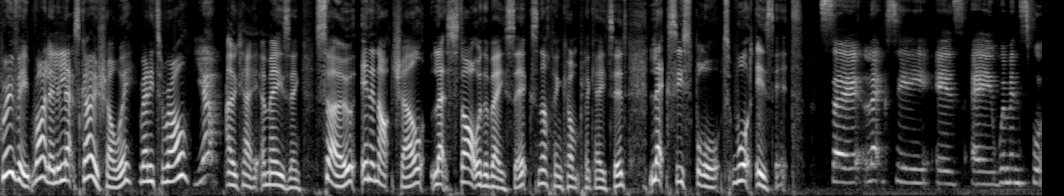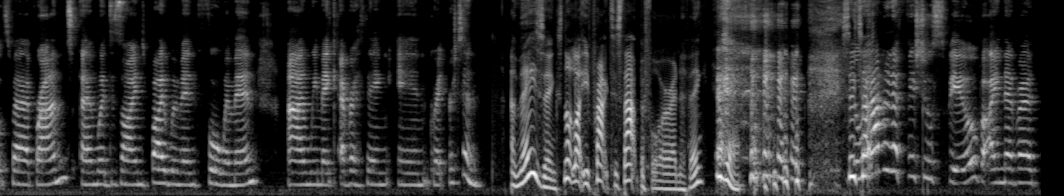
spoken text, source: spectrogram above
Groovy. Right, Lily, let's go, shall we? Ready to roll? Yep. Okay, amazing. So, in a nutshell, let's start with the basics, nothing complicated. Lexie Sport, what is it? So, Lexie is a women's sportswear brand, and we're designed by women for women, and we make everything in Great Britain. Amazing. It's not like you practiced that before or anything, is it? so, so we have an official spiel, but I never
